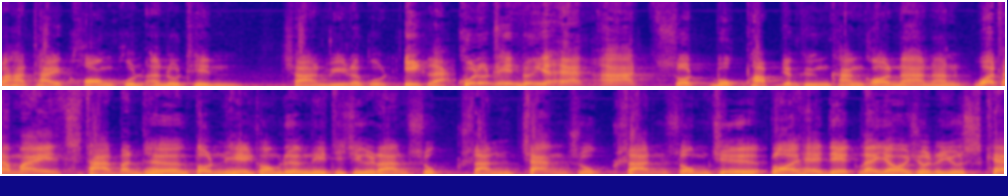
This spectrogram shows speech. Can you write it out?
มหาดไทยของคุณอนุทิน ชาญวีรกุลอีกแล้วคุณอนุทินเพิ่งจะแอคอาร์ตสดบุกผับอย่างขึงขังก่อนหน้านั้น ว่าทำไมสถานบันเทิงต้นเหตุของเรื่องนี้ที่ชื่อร้านสุขสันช่างสุขสันสมชื่อ ปล่อยให้เด็กและเยาวชนอายุแค่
